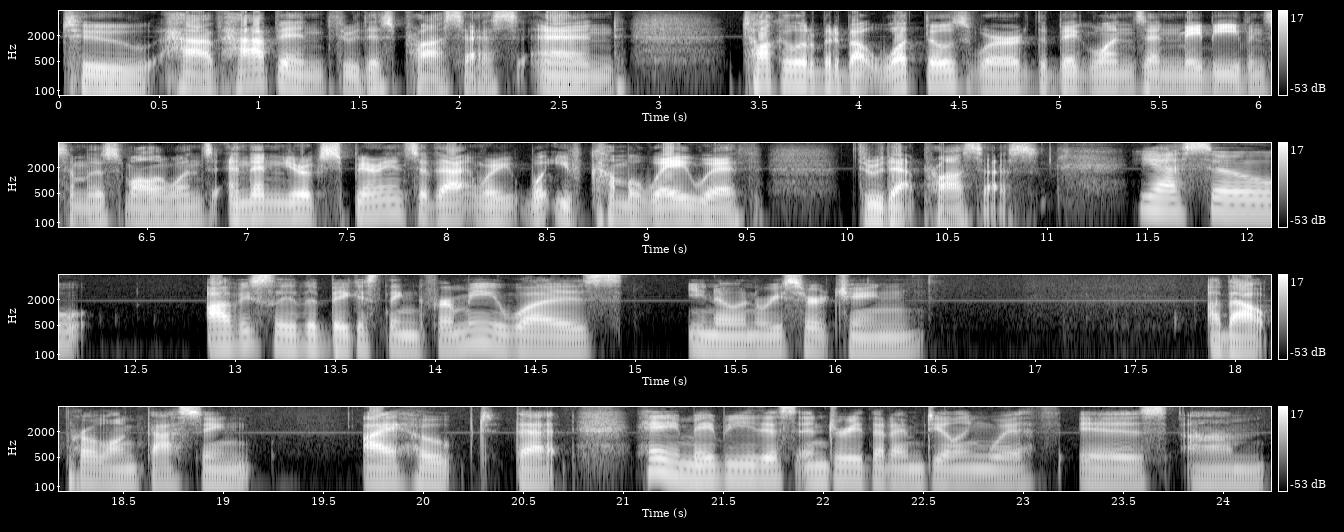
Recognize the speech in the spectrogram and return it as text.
to have happen through this process and talk a little bit about what those were the big ones and maybe even some of the smaller ones and then your experience of that and what you've come away with through that process Yeah, so obviously the biggest thing for me was, you know, in researching about prolonged fasting, I hoped that, hey, maybe this injury that I'm dealing with is um,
